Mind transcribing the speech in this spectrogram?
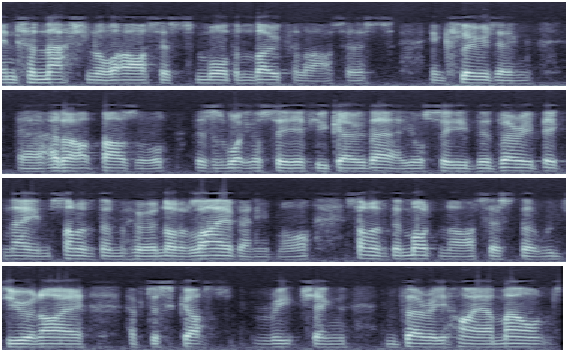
international artists more than local artists, including uh, at Art Basel. This is what you'll see if you go there. You'll see the very big names, some of them who are not alive anymore, some of the modern artists that you and I have discussed reaching very high amounts,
